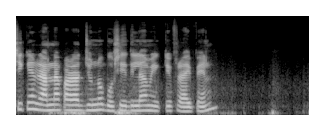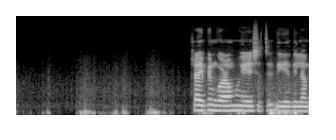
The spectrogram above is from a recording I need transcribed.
চিকেন রান্না করার জন্য বসিয়ে দিলাম একটি ফ্রাই প্যান। ফ্রাই প্যান গরম হয়ে এসেছে, দিয়ে দিলাম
